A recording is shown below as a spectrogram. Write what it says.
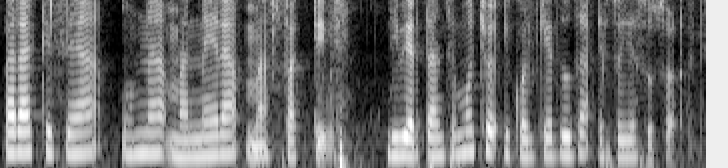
para que sea una manera más factible. Diviértanse mucho y cualquier duda estoy a sus órdenes.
